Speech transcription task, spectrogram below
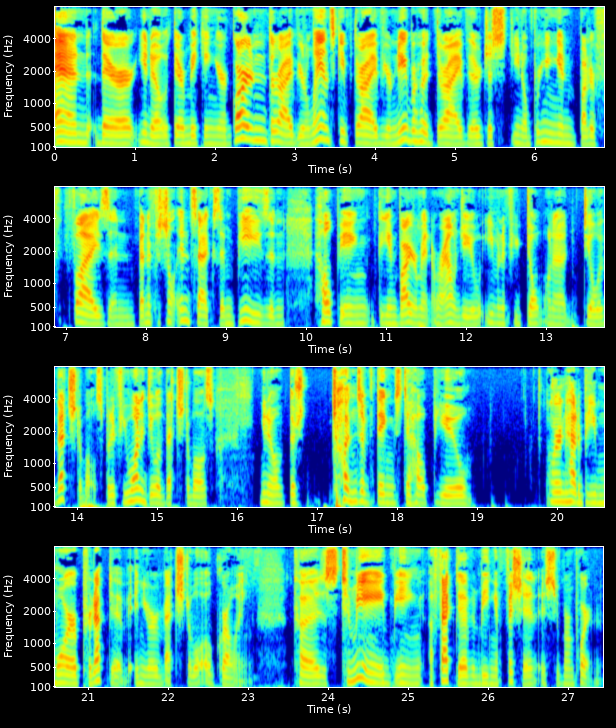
and they're you know they're making your garden thrive your landscape thrive your neighborhood thrive. They're just you know bringing in butterflies and beneficial insects and bees and helping the environment around you even if you don't want to deal with vegetables. But if you want to deal with vegetables you know there's tons of things to help you learn how to be more productive in your vegetable growing because to me being effective and being efficient is super important.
